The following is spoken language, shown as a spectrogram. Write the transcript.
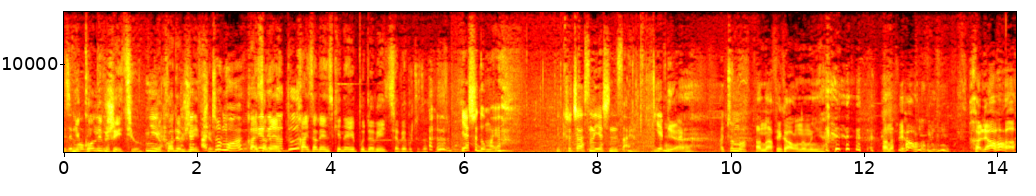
Зимової Ніколи в житті. Ні. Ніколи в житті. А чому? Хай, Зелен... дадуть? Хай Зеленський неї подивиться, вибачте за слово. Я ще думаю. Якщо чесно, я ще не знаю. Є підтримка. А чому? А нафіга воно мені? А нафіга воно мені? Халява,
